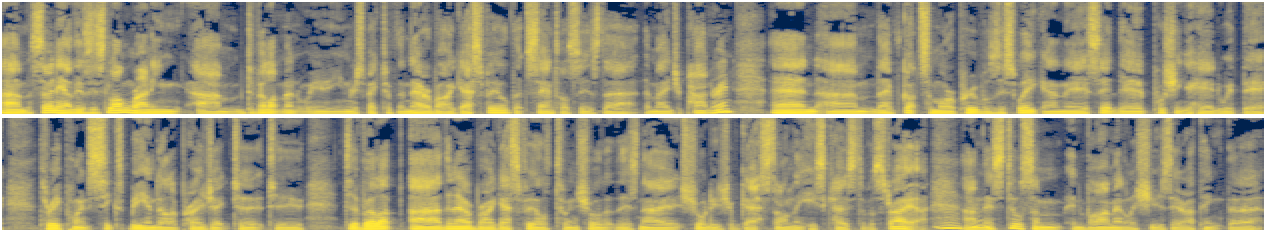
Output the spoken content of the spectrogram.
Um, so anyhow, there's this long running um, development in respect of the Narrabri gas field that Santos is the the major partner in, and um, they've got some more approvals this week, and they said they're pushing ahead with their 3.6 billion dollar project to to develop uh, the Narrabri gas field to ensure that there's no shortage of gas on the east coast of Australia. Um, there's still some environmental issues there, I think, that are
